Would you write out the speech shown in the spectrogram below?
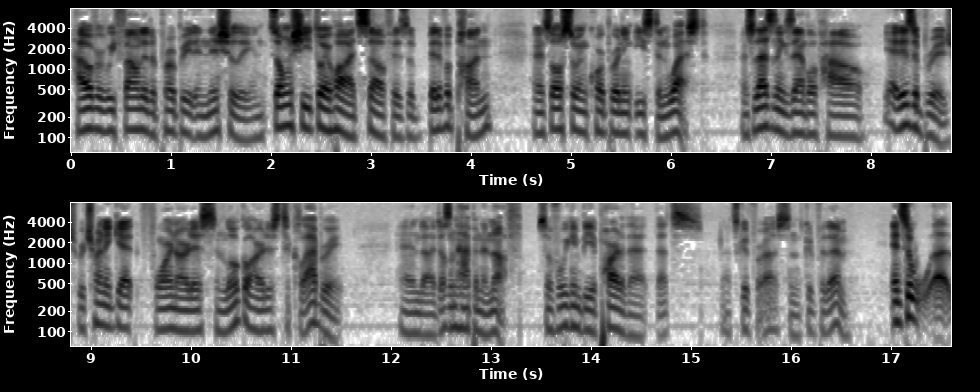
However we found it appropriate initially. And zhongxi duihua itself is a bit of a pun and it's also incorporating east and west. And so that's an example of how yeah it is a bridge. We're trying to get foreign artists and local artists to collaborate and uh, it doesn't happen enough. So if we can be a part of that that's that's good for us and good for them and so uh,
